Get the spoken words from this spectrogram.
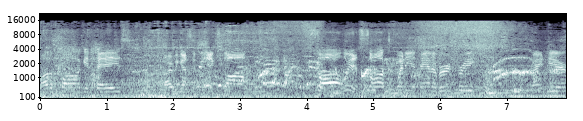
lot of fog and haze. All right, we got some jigsaw. Saw, look at this, Saw 20th anniversary right here.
